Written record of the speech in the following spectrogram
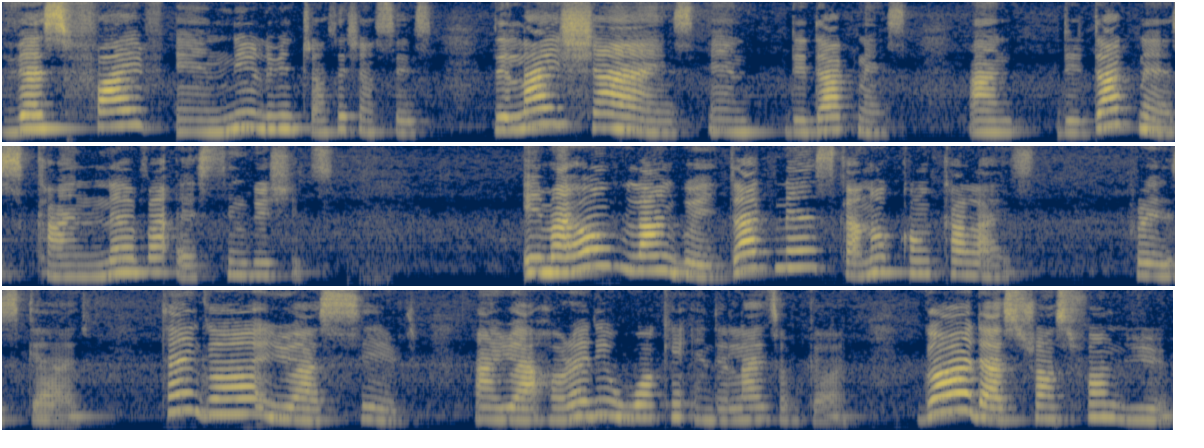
Verse 5 in New Living Translation says, The light shines in the darkness, and the darkness can never extinguish it. In my own language, darkness cannot conquer light. Praise God. Thank God you are saved and you are already walking in the light of God. God has transformed you.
